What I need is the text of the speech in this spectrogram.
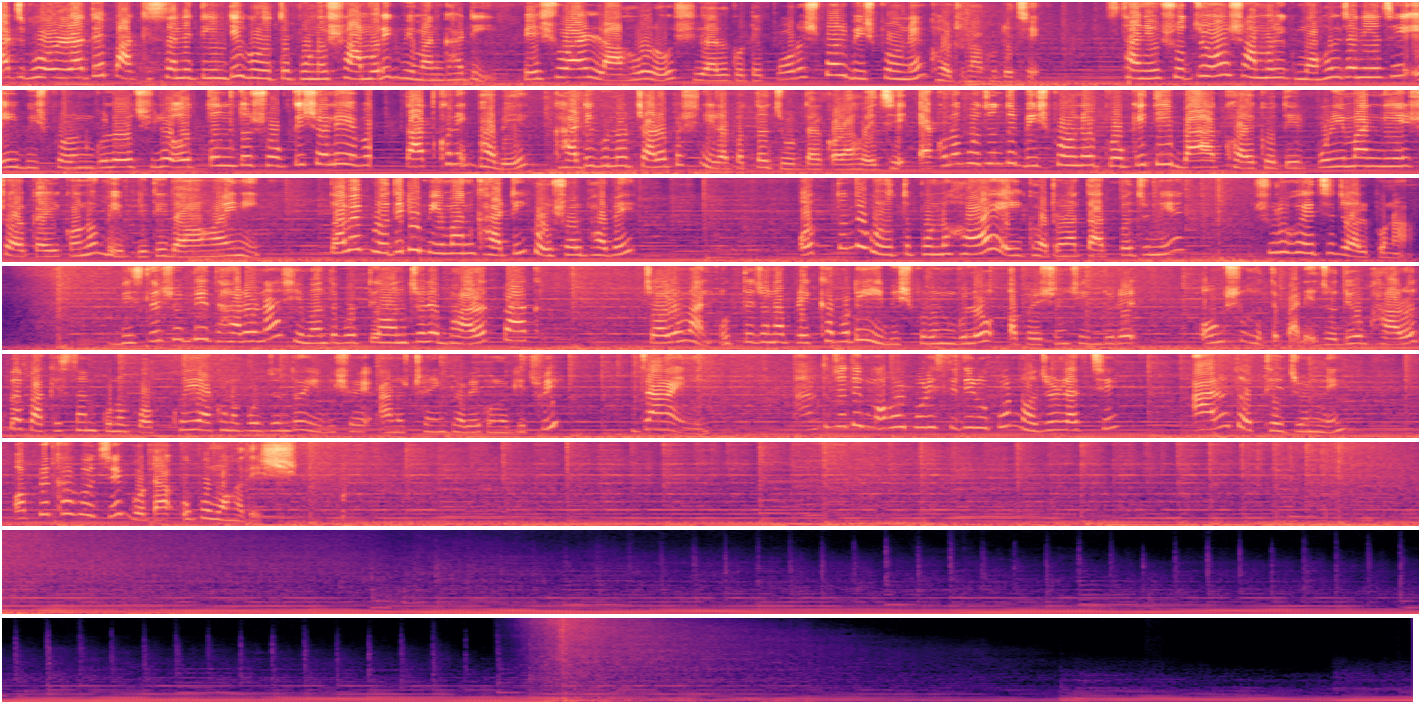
আজ ভোররাতে পাকিস্তানে তিনটি গুরুত্বপূর্ণ সামরিক বিমান ঘাঁটি, পেশোয়ার, লাহোর ও শিয়ালকোটে পরস্পর বিস্ফোরণের ঘটনা ঘটেছে। স্থানীয় সূত্র ও সামরিক মহল জানিয়েছে, এই বিস্ফোরণগুলো ছিল অত্যন্ত শক্তিশালী এবং তাৎক্ষণিকভাবে ঘাঁটিগুলোর চারপাশে নিরাপত্তা জোরদার করা হয়েছে। এখনও পর্যন্ত বিস্ফোরণের প্রকৃতি বা ক্ষয়ক্ষতির পরিমাণ নিয়ে সরকারি কোনো বিবৃতি দেওয়া হয়নি। তবে প্রতিটি বিমান ঘাঁটি কৌশলভাবে অত্যন্ত গুরুত্বপূর্ণ হওয়ায় এই ঘটনার তাৎপর্য নিয়ে শুরু হয়েছে জল্পনা। বিশ্লেষকদের ধারণা, সীমান্তবর্তী অঞ্চলে ভারত পাক চলমান উত্তেজনা প্রেক্ষাপটে এই বিস্ফোরণগুলো অপারেশন সিন্দুরের অংশ হতে পারে। যদিও ভারত বা পাকিস্তান কোনো পক্ষই এখনও পর্যন্ত এই বিষয়ে আনুষ্ঠানিকভাবে কোনো কিছুই জানায়নি। আন্তর্জাতিক মহল পরিস্থিতির উপর নজর রাখছে আরও তথ্যের জন্য। অপেক্ষা করছে গোটা উপমহাদেশ।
